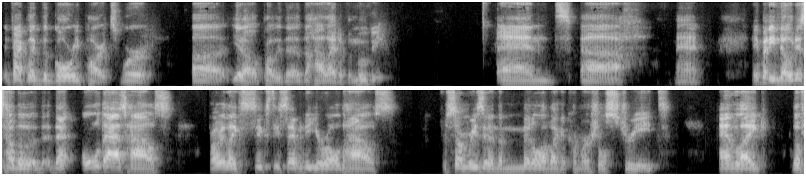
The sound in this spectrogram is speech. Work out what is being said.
In fact like the gory parts were uh you know probably the the highlight of the movie. And uh man anybody notice how the that old ass house probably like 60 70 year old house for some reason in the middle of like a commercial street and like the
